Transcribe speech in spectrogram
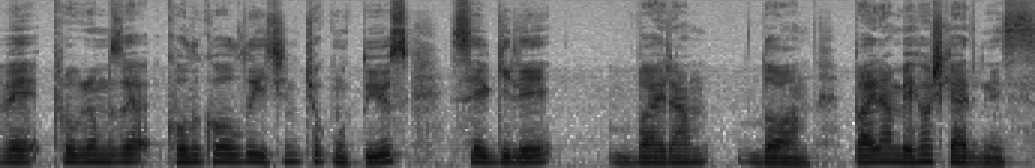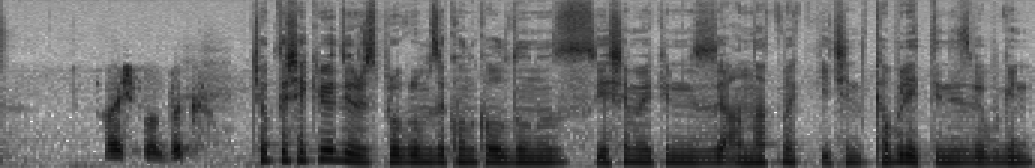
ve programımıza konuk olduğu için çok mutluyuz. Sevgili Bayram Doğan. Bayram Bey hoş geldiniz. Hoş bulduk. Çok teşekkür ediyoruz programımıza konuk olduğunuz, yaşam öykünüzü anlatmak için kabul ettiniz ve bugün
